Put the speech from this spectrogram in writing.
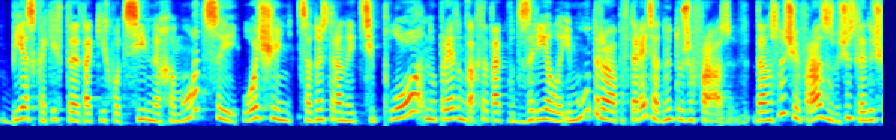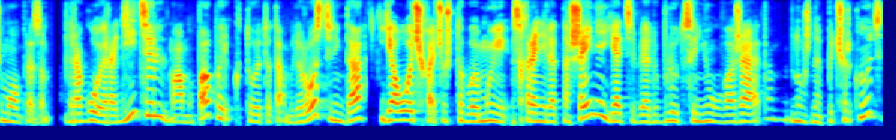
без каких-то таких вот сильных эмоций, очень, с одной стороны, тепло, но при этом как-то так вот зрело и мудро повторяете одну и ту же фразу. В данном случае фраза звучит следующим образом. Дорогой родитель, мама, папа, кто это там, или родственник, да, я очень хочу, чтобы мы сохранили отношения, я тебя люблю, ценю, уважаю, там, нужно подчеркнуть.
